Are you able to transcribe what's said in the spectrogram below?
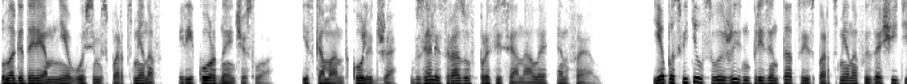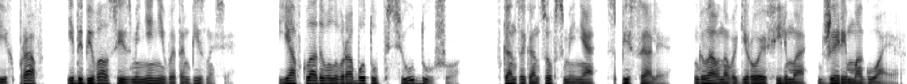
Благодаря мне 8 спортсменов, рекордное число, из команд колледжа взяли сразу в профессионалы НФЛ. Я посвятил свою жизнь презентации спортсменов и защите их прав и добивался изменений в этом бизнесе. Я вкладывал в работу всю душу. В конце концов, с меня списали главного героя фильма Джерри Магуайр.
